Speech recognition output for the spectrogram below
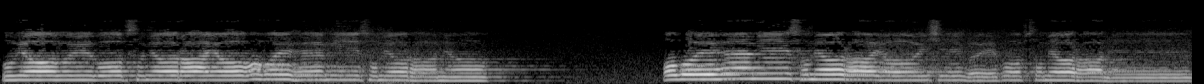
우명의 법 소멸하여 업의 행위 소멸하며 업의 행위 소멸하여 의식의 법 소멸하네.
